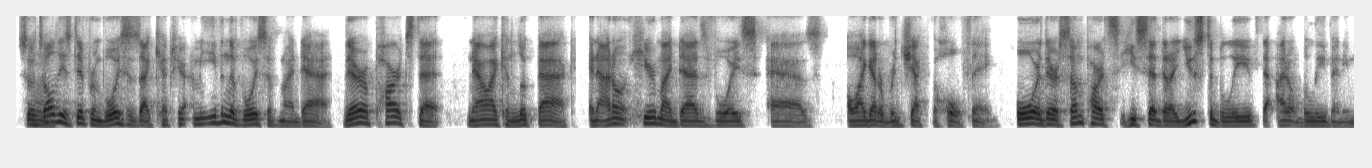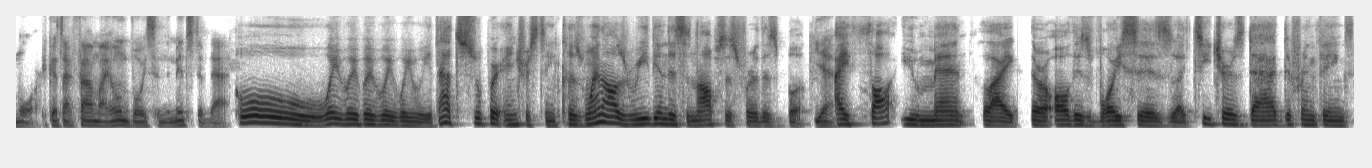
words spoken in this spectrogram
So it's mm. all these different voices I kept hearing. I mean, even the voice of my dad. There are parts that now I can look back and I don't hear my dad's voice as, oh, I got to reject the whole thing. Or there are some parts he said that I used to believe that I don't believe anymore because I found my own voice in the midst of that. Oh, wait, wait, wait, wait, wait, wait. That's super interesting. Because when I was reading the synopsis for this book, yeah. I thought you meant like there are all these voices, like teachers, dad, different things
